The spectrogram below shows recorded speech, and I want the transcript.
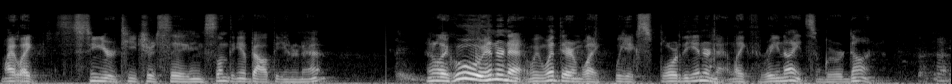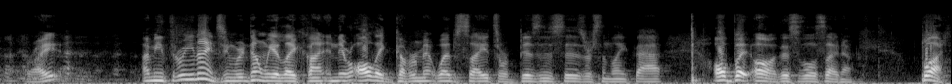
my like senior teacher saying something about the internet. And we're like, ooh, internet. And we went there and like we explored the internet like three nights and we were done. right? I mean, three nights and we are done. We had like, and they were all like government websites or businesses or something like that. Oh, but oh, this is a little side note. But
